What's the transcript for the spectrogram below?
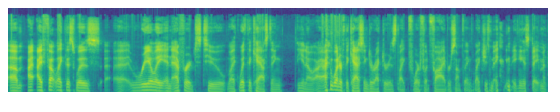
um, I, I felt like this was uh, really an effort to like with the casting. You know, I, I wonder if the casting director is like four foot five or something. Like she's making making a statement.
